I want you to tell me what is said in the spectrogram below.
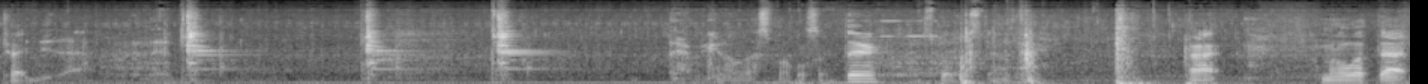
try to do that. There we go, less bubbles up there, less bubbles down here. All right, I'm gonna let that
